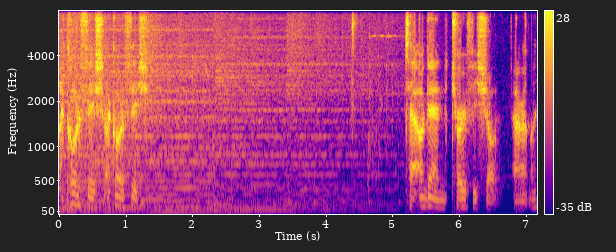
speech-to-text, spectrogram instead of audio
I caught a fish. I caught a fish. Ta- again, trophy shot, apparently.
